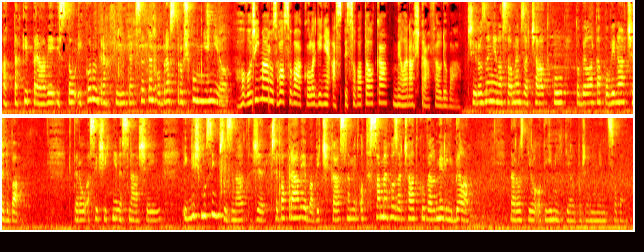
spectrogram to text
a taky právě i s tou ikonografií, tak se ten obraz trošku měnil. Hovoří má rozhlasová kolegyně a spisovatelka Milena Štráfeldová. Přirozeně na samém začátku to byla ta povinná četba, kterou asi všichni nesnášejí. I když musím přiznat, že třeba právě babička se mi od samého začátku velmi líbila, na rozdíl od jiných děl Boženy Němcové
